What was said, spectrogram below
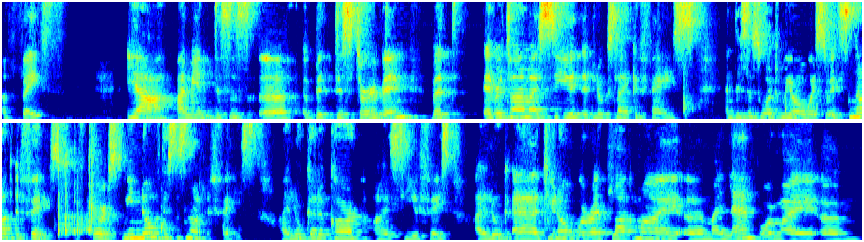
A face? Yeah, I mean this is uh, a bit disturbing, but every time I see it, it looks like a face. And this is what we always do. It's not a face, of course. We know this is not a face. I look at a car, I see a face. I look at, you know, where I plug my uh, my lamp or my um,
